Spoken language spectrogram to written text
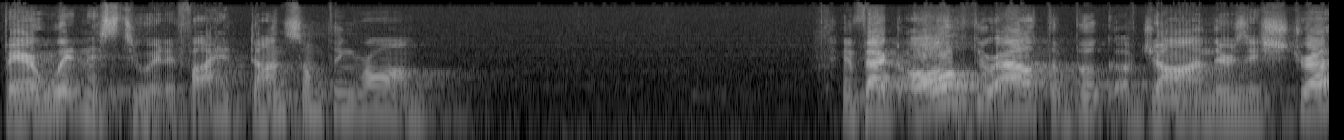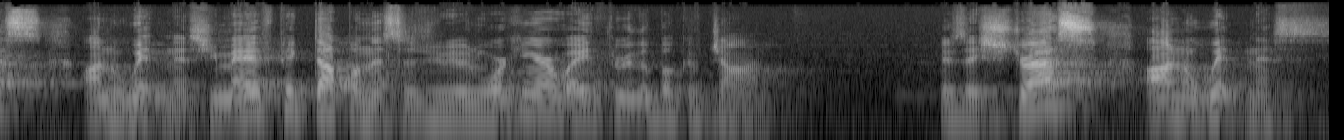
Bear witness to it if I had done something wrong. In fact, all throughout the book of John, there's a stress on witness. You may have picked up on this as we've been working our way through the book of John. There's a stress on witness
